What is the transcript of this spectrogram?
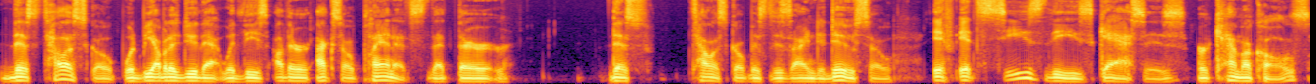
this telescope would be able to do that with these other exoplanets that they're this telescope is designed to do. So if it sees these gases or chemicals,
